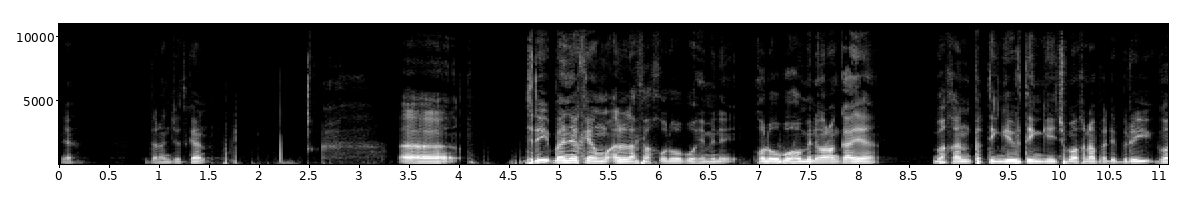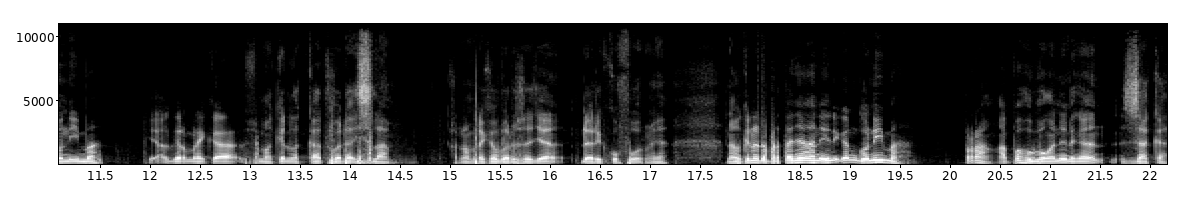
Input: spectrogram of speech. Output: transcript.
Ya Kita lanjutkan uh, Jadi banyak yang mu'allafah qulubuhum ini Qulubuhum ini orang kaya Bahkan petinggi-petinggi Cuma kenapa diberi ghanimah? Ya agar mereka semakin lekat pada Islam. Karena mereka baru saja dari kufur ya. Nah mungkin ada pertanyaan Ini kan ghanimah Perang. Apa hubungannya dengan zakat?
